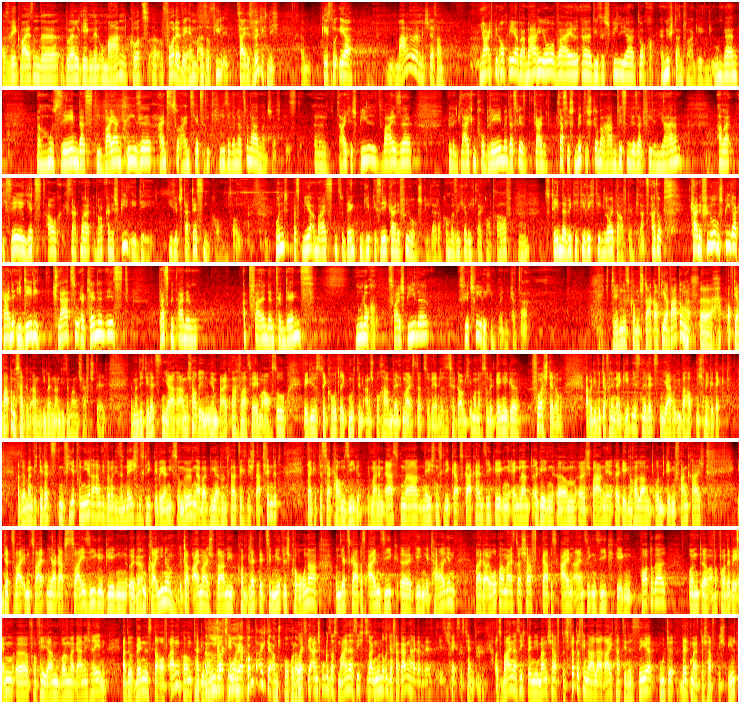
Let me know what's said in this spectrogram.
das wegweisende Duell gegen den Oman kurz äh, vor der WM. Also viel Zeit ist wirklich nicht. Ähm, gehst du eher mit Mario oder mit Stefan? Ja, ich bin auch eher bei Mario, weil äh, dieses Spiel ja doch ernüchternd war gegen die Ungarn. Man muss sehen, dass die Bayern-Krise eins zu eins jetzt die Krise der Nationalmannschaft ist. Äh, gleiche Spielweise, äh, gleichen Probleme. Dass wir keinen klassischen Mittelstürmer haben, wissen wir seit vielen Jahren. Aber ich sehe jetzt auch, ich sag mal, überhaupt keine Spielidee, die jetzt stattdessen kommen soll. Und was mir am meisten zu denken gibt, ich sehe keine Führungsspieler. Da kommen wir sicherlich gleich noch drauf. Stehen da wirklich die richtigen Leute auf dem Platz? Also keine Führungsspieler, keine Idee, die klar zu erkennen ist. Das mit einem abfallenden Tendenz. Nur noch zwei Spiele. Es wird schwierig in, Katar. Ich finde, es kommt stark auf die, Erwartung, äh, auf die Erwartungshaltung an, die man an diese Mannschaft stellt. Wenn man sich die letzten Jahre anschaut, in Ihrem Beitrag war es ja eben auch so, wer dieses Trikot trägt, muss den Anspruch haben, Weltmeister zu werden. Das ist ja, glaube ich, immer noch so eine gängige Vorstellung. Aber die wird ja von den Ergebnissen der letzten Jahre überhaupt nicht mehr gedeckt. Also wenn man sich die letzten vier Turniere ansieht, wenn man diese Nations League, die wir ja nicht so mögen, aber die ja tatsächlich stattfindet, da gibt es ja kaum Siege. In meinem ersten Mal Nations League gab es gar keinen Sieg gegen England, äh, gegen ähm, äh, Spanien, äh, gegen Holland und gegen Frankreich. In der zwei, Im zweiten Jahr gab es zwei Siege gegen äh, die Ja. Ukraine. Ich glaube, einmal waren die komplett dezimiert durch Corona und jetzt gab es einen Sieg äh, gegen Italien. Bei der Europameisterschaft gab es einen einzigen Sieg gegen Portugal und äh, von der WM äh, vor vier Jahren wollen wir gar nicht reden. Also wenn es darauf ankommt, hat die Also du Mannschaft... sagst, in- woher kommt eigentlich der Anspruch oder was? der Anspruch ist aus meiner Sicht sozusagen nur noch in der Vergangenheit, aber der ist nicht mehr existent. Aus meiner Sicht, wenn die Mannschaft das Viertelfinale erreicht, hat sie eine sehr gute Weltmeisterschaft gespielt.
